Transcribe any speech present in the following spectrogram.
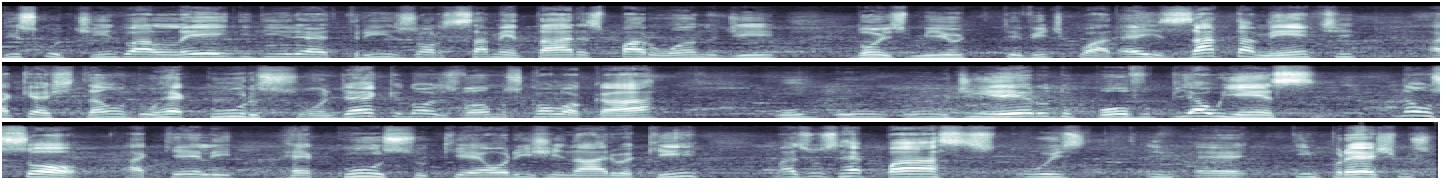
discutindo a lei de diretrizes orçamentárias para o ano de 2024. É exatamente a questão do recurso, onde é que nós vamos colocar o, o, o dinheiro do povo piauiense. Não só aquele recurso que é originário aqui, mas os repasses, os é, empréstimos,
